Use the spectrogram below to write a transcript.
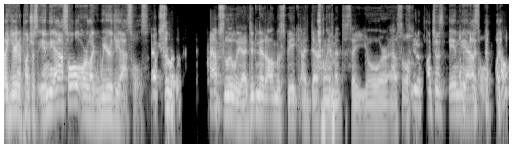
Like you're gonna punch us in the asshole, or like we're the assholes? Absolutely. Absolutely. I didn't at all misspeak. I definitely meant to say your asshole. You're gonna punch us in the asshole. Well,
